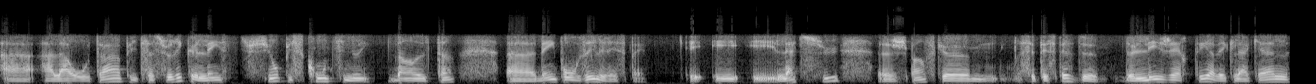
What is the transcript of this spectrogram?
à, la hauteur, puis de s'assurer que l'institution puisse continuer dans le temps d'imposer le respect. Et, là-dessus, je pense que cette espèce de, légèreté avec laquelle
